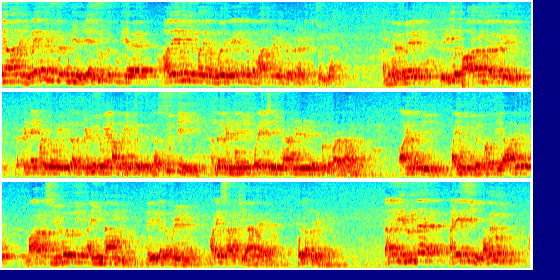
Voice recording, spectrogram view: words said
உண்மையான இறைவன் இருக்கக்கூடிய இயேசு இருக்கக்கூடிய ஆலயம் என்பதை நான் உணர்கிறேன் என்று அந்த மார்க்கெட் என்ற பெண் அடித்து சொல்கிறார் அந்த நேரத்திலே பெரிய பாறாங் கற்களை அந்த பெண்ணை படுக்க வைத்து அந்த பெண்ணுக்கு மேலாம் வைத்து நசுக்கி அந்த பெண்ணை கொலை செய்கிறார்கள் என்பது வரலாறு. ஆயிரத்தி ஐநூத்தி எண்பத்தி ஆறு மார்ச் இருபத்தி ஐந்தாம் தேதி அந்த பெண் மறைசாட்சியாக கொல்லப்படுகிறார் தனக்கு கடைசி மகனும்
